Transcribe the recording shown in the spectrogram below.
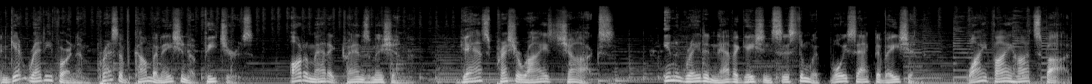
And get ready for an impressive combination of features. Automatic transmission, gas pressurized shocks, integrated navigation system with voice activation, Wi-Fi hotspot,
